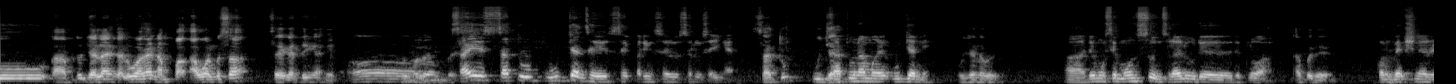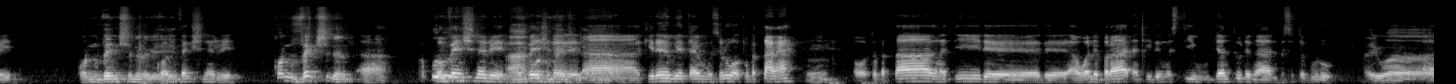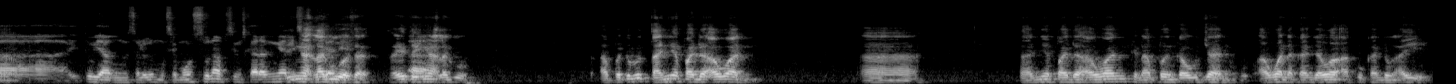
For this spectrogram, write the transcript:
ah, apa tu jalan kat luar kan nampak awan besar, saya akan teringat ni. Oh. Saya satu hujan saya saya paling selalu, selalu saya ingat. Satu hujan. Satu nama hujan ni. Hujan apa? Ha, dia musim monsun selalu dia dia keluar. Apa dia? Convectional rain. Conventional ke? Convectional rain. Convectional. Ha, Apa tu? conventional rain. Ah, conventional conventional. Ha, kira bila time selalu waktu petang ah. Hmm. Oh, waktu petang nanti dia dia awan dia berat nanti dia mesti hujan tu dengan berserta buruk. Aiwa. Ah, itu yang selalu musim monsun lah musim sekarang ni kan. Ingat lagu. Ustaz. Saya teringat lagu. Apa tu tanya pada awan. Ah, tanya pada awan kenapa engkau hujan? Awan akan jawab aku kandung air.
